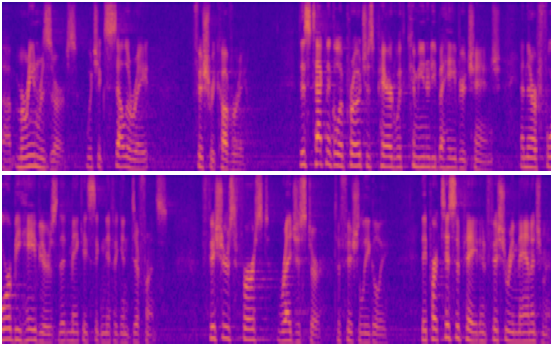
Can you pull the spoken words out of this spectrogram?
uh, marine reserves, which accelerate fish recovery. This technical approach is paired with community behavior change and there are four behaviors that make a significant difference. Fishers first register to fish legally. They participate in fishery management.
